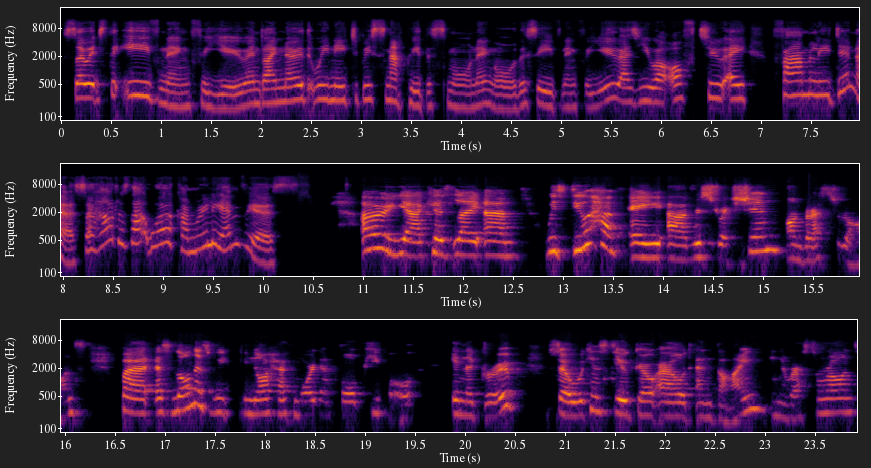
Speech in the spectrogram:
So it's the evening for you, and I know that we need to be snappy this morning or this evening for you as you are off to a family dinner. So, how does that work? I'm really envious. Oh yeah, because like um, we still have a uh, restriction on restaurants, but as long as we do not have more than four people in a group, so we can still go out and dine in a restaurant.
